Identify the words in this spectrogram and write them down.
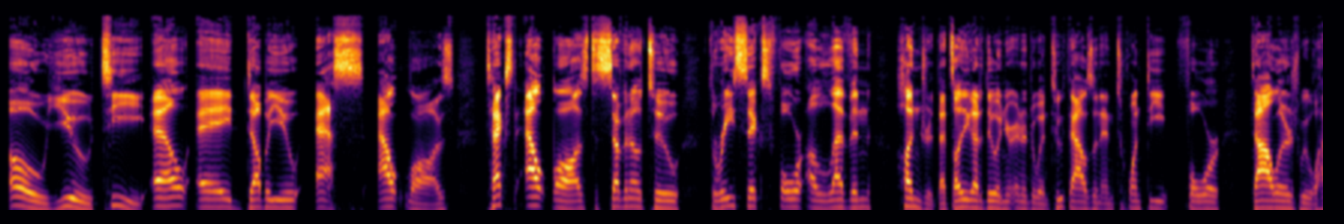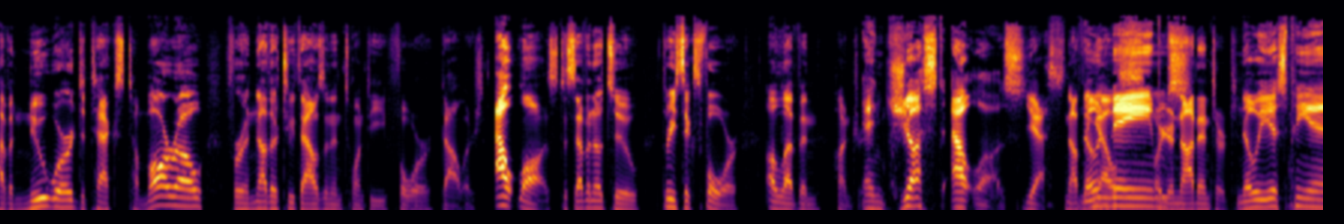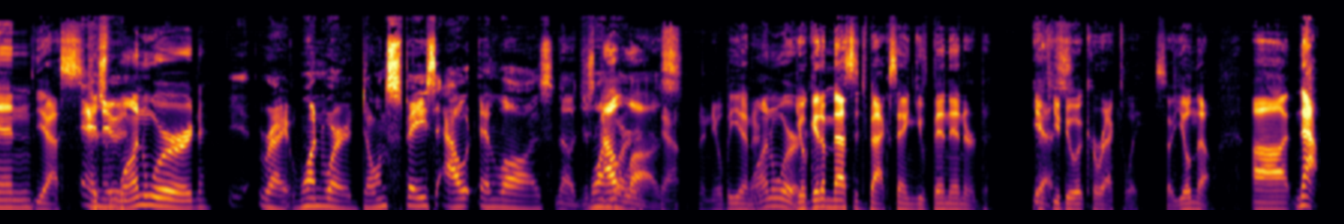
O U T L A W S. Outlaws. Text outlaws to 702 364 1100. That's all you got to do, and you're entered to win $2,024. We will have a new word to text tomorrow for another $2,024. Outlaws to 702 364 1100. And just outlaws. Yes, nothing No else, or names. you're not entered. No ESPN. Yes. And Just it- one word. Right, one word. Don't space out and laws. No, just One word. outlaws. Yeah, and you'll be entered. One word. You'll get a message back saying you've been entered if Yes. you do it correctly. So you'll know. Uh, now,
